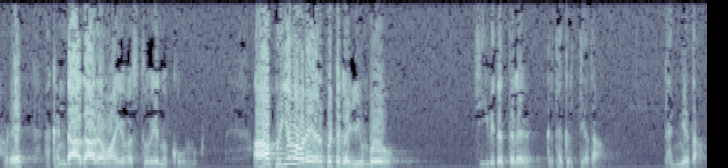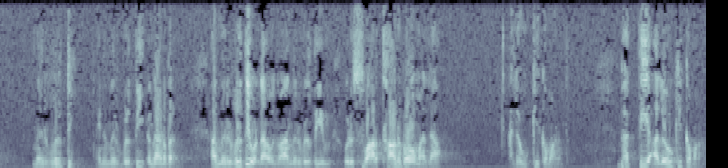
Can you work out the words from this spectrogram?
അവിടെ അഖണ്ഡാകാരമായ വസ്തുവേ നിൽക്കുള്ളൂ ആ പ്രിയം അവിടെ ഏർപ്പെട്ട് കഴിയുമ്പോ ജീവിതത്തിൽ കൃതകൃത്യത ധന്യത നിർവൃത്തി അതിന് നിർവൃത്തി എന്നാണ് പറഞ്ഞത് ആ നിർവൃത്തി ഉണ്ടാവുന്നു. ആ നിർവൃത്തിയും ഒരു സ്വാർത്ഥാനുഭവമല്ല. അലൗകികമാണത് ഭക്തി അലൗകികമാണ്.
